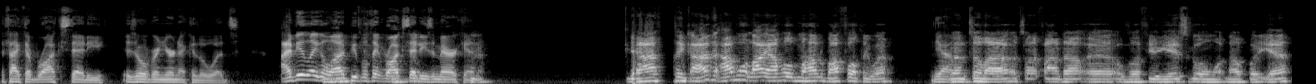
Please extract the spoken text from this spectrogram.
the fact that Rocksteady is over in your neck of the woods. I feel like a Mm-hmm. lot of people think Rocksteady is American. yeah, I think I, I won't lie. I hold my hand up. I thought they were Yeah. until I until I found out uh, over a few years ago and whatnot. But yeah,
